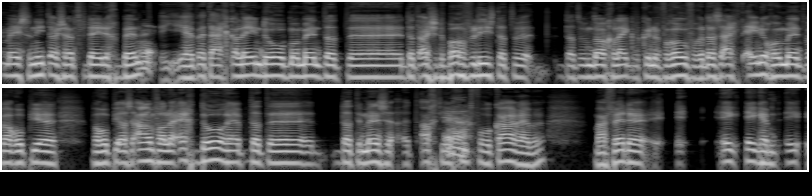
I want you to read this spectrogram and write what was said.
meestal niet als je aan het verdedigen bent. Je hebt het eigenlijk alleen door op het moment dat, eh, dat als je de bal verliest, dat we, dat we hem dan gelijk weer kunnen veroveren. Dat is eigenlijk het enige moment waarop je, waarop je als aanvaller echt door hebt dat, eh, dat de mensen het achter je Ja. goed voor elkaar hebben. Maar verder, ik, ik, ik, heb, ik,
